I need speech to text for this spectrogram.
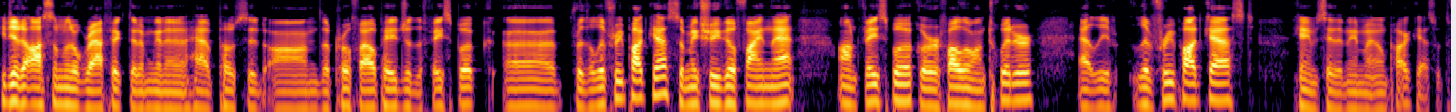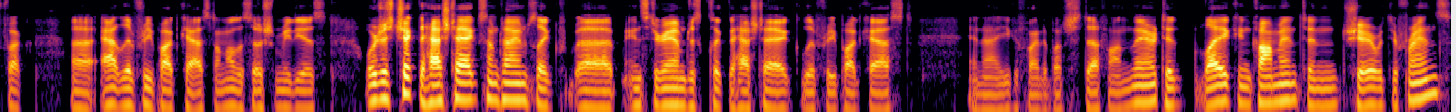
he did an awesome little graphic that I'm gonna have posted on the profile page of the Facebook uh, for the Live Free podcast. So make sure you go find that on Facebook or follow on Twitter at Live, Live Free Podcast. I can't even say the name of my own podcast. What the fuck? Uh, at Live Free Podcast on all the social medias, or just check the hashtag sometimes, like uh, Instagram. Just click the hashtag Live Free Podcast, and uh, you can find a bunch of stuff on there to like and comment and share with your friends.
